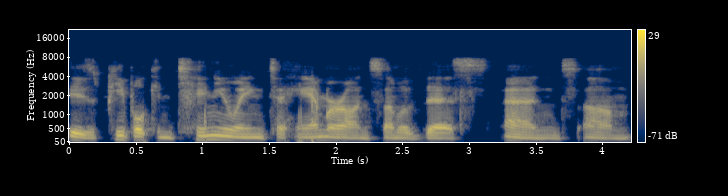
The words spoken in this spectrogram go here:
is people continuing to hammer on some of this and um,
